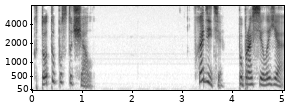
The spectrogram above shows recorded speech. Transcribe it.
кто-то постучал. «Входите», — попросила я.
